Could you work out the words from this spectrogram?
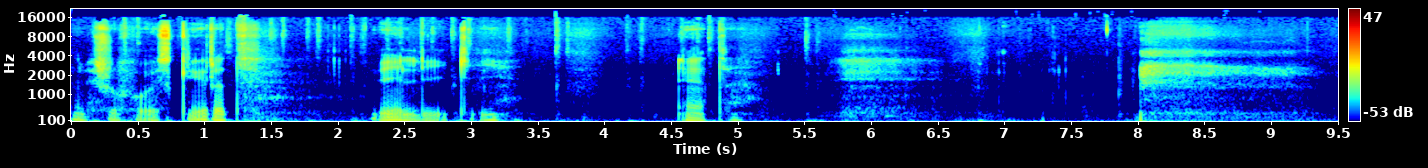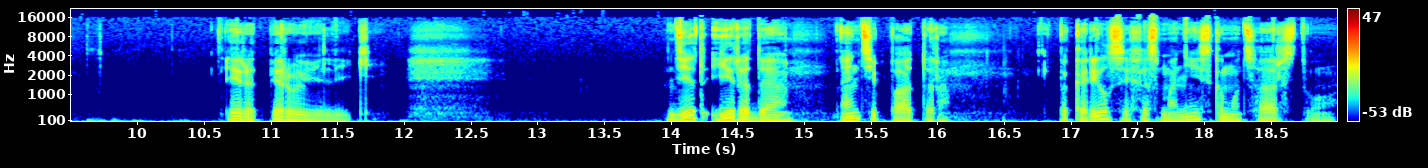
Напишу поиск Ирод Великий. Это. Ирод Первый Великий. Дед Ирода, Антипатор, покорился Хасмонейскому царству,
